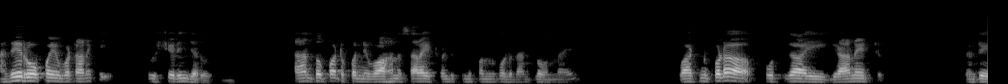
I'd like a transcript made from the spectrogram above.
అదే రూపం ఇవ్వటానికి కృషి చేయడం జరుగుతుంది. దాంతోపాటు కొన్ని వాహనశాల ఇటువంటి కొన్ని పనులు కూడా దాంట్లో ఉన్నాయి. వాటిని కూడా పూర్తిగా ఈ గ్రానైట్ అంటే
